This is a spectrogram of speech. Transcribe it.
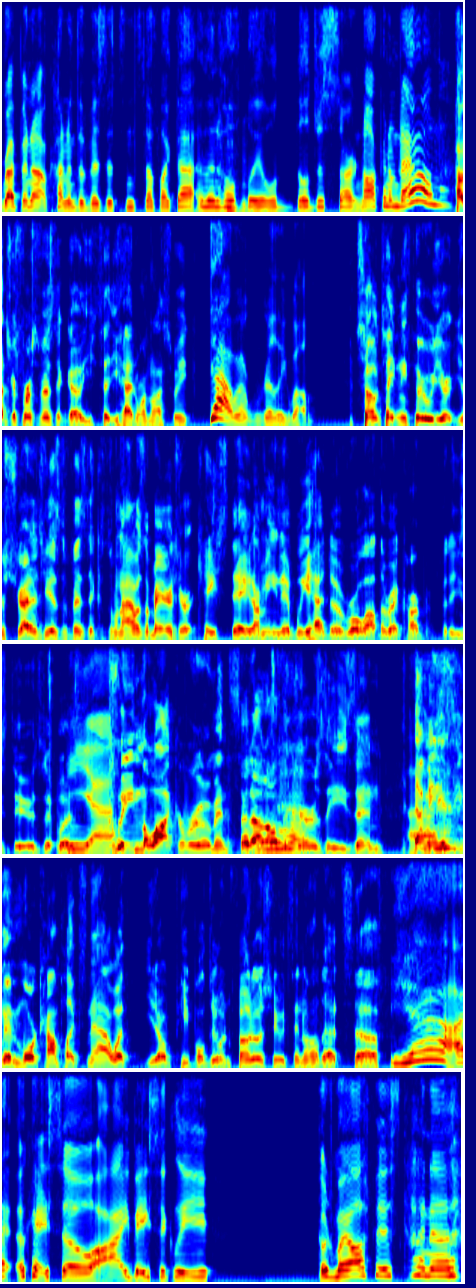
repping out kind of the visits and stuff like that, and then hopefully we'll, they'll just start knocking them down. How'd your first visit go? You said you had one last week. Yeah, it went really well. So take me through your, your strategy as a visit because when I was a manager at K State, I mean, if we had to roll out the red carpet for these dudes. It was Yeah. clean the locker room and set out all the jerseys, and I mean, Uh. it's even more complex now with you know people doing photo shoots and all that stuff. Yeah, I okay, so I basically go to my office, kind of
